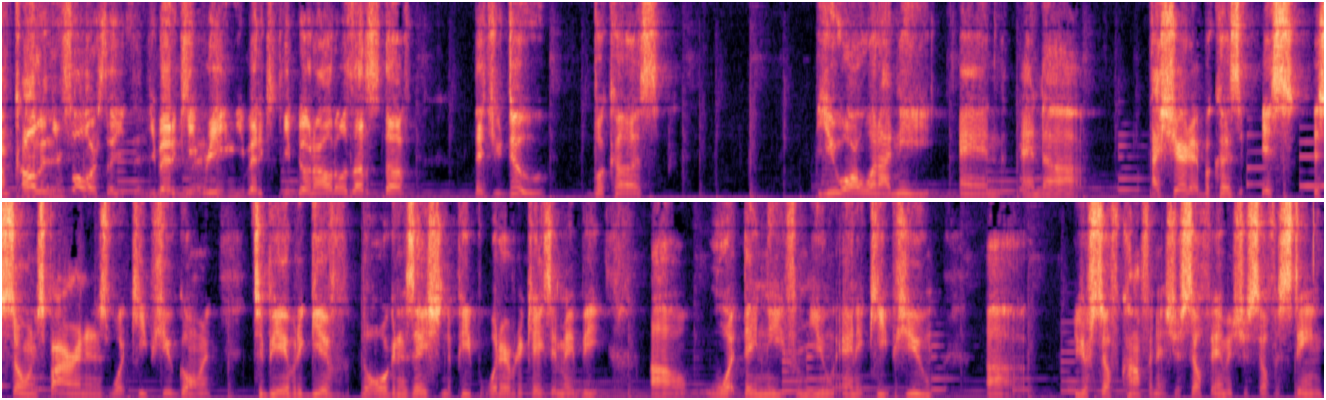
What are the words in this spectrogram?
I'm calling you for. So you, you better keep reading. You better keep doing all those other stuff that you do because you are what I need. And and uh, I share that because it's it's so inspiring and it's what keeps you going to be able to give the organization, the people, whatever the case it may be, uh, what they need from you, and it keeps you uh, your self confidence, your self image, your self esteem,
